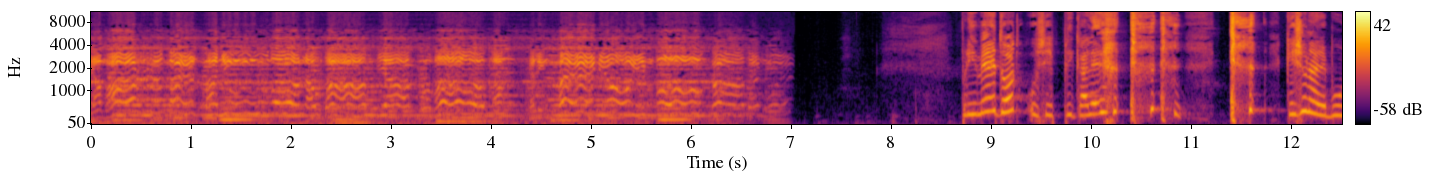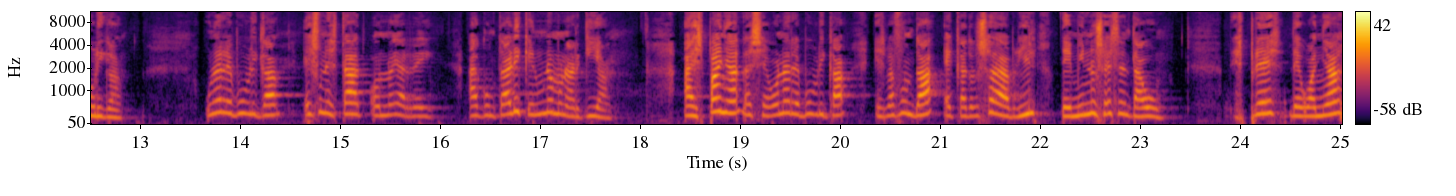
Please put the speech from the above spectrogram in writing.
Y amarga el cañudo, la audacia provoca, el ingenio invoca de nuevo. Primer de tot, us explicaré què és una república. Una república és un estat on no hi ha rei, al contrari que en una monarquia. A Espanya, la Segona República es va fundar el 14 d'abril de 1931, després de guanyar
